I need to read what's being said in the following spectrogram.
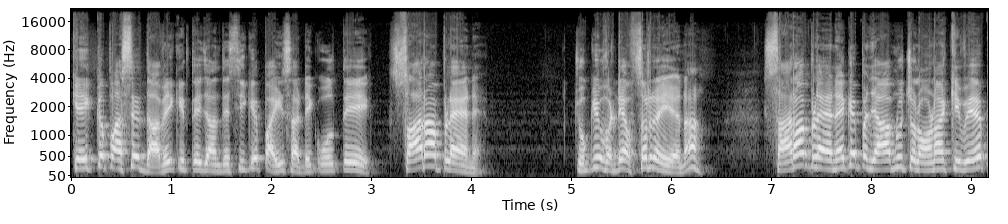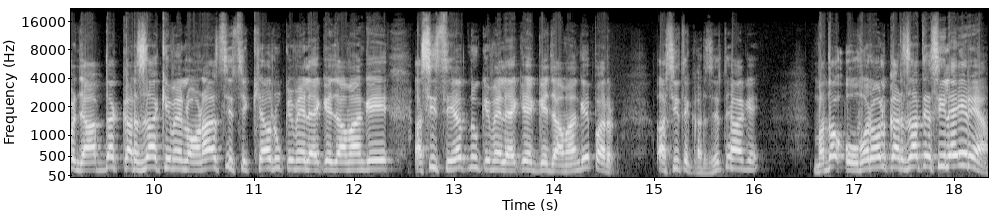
ਕਿ ਇੱਕ ਪਾਸੇ ਦਾਅਵੇ ਕੀਤੇ ਜਾਂਦੇ ਸੀ ਕਿ ਭਾਈ ਸਾਡੇ ਕੋਲ ਤੇ ਸਾਰਾ ਪਲਾਨ ਹੈ, ਕਿਉਂਕਿ ਉਹ ਵੱਡੇ ਅਫਸਰ ਰਹੇ ਹੈ ਨਾ। ਸਾਰਾ ਪਲਾਨ ਹੈ ਕਿ ਪੰਜਾਬ ਨੂੰ ਚਲਾਉਣਾ ਕਿਵੇਂ ਹੈ, ਪੰਜਾਬ ਦਾ ਕਰਜ਼ਾ ਕਿਵੇਂ ਲਾਉਣਾ, ਅਸੀਂ ਸਿੱਖਿਆ ਨੂੰ ਕਿਵੇਂ ਲੈ ਕੇ ਜਾਵਾਂਗੇ, ਅਸੀਂ ਸਿਹਤ ਨੂੰ ਕਿਵੇਂ ਲੈ ਕੇ ਅੱਗੇ ਜਾਵਾਂਗੇ, ਪਰ ਅਸੀਂ ਤੇ ਕਰਜ਼ੇ ਤੇ ਆ ਗਏ। ਮਤਲਬ ਓਵਰਆਲ ਕਰਜ਼ਾ ਤੇ ਅਸੀਂ ਲੈ ਹੀ ਰਹੇ ਹਾਂ।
